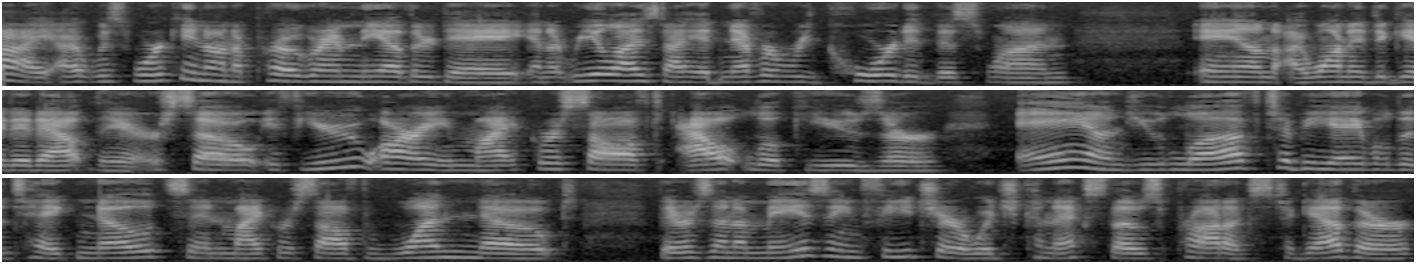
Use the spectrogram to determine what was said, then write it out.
Hi, I was working on a program the other day and I realized I had never recorded this one and I wanted to get it out there. So, if you are a Microsoft Outlook user and you love to be able to take notes in Microsoft OneNote, there's an amazing feature which connects those products together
